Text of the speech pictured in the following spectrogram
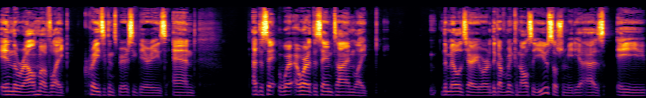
in the realm of like crazy conspiracy theories and at the same or at the same time like the military or the government can also use social media as a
